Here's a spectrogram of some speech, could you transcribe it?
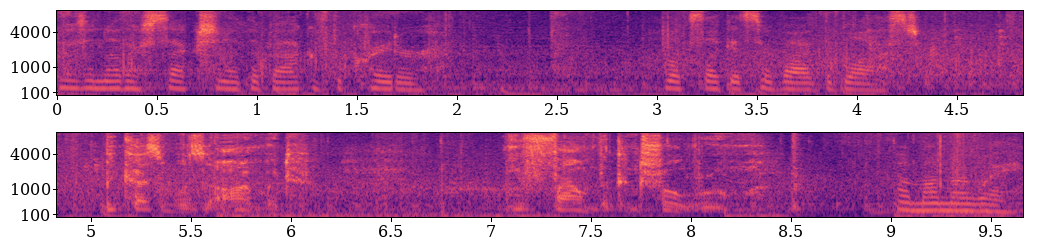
There's another section at the back of the crater. Looks like it survived the blast. Because it was armored, you found the control room. I'm on my way.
